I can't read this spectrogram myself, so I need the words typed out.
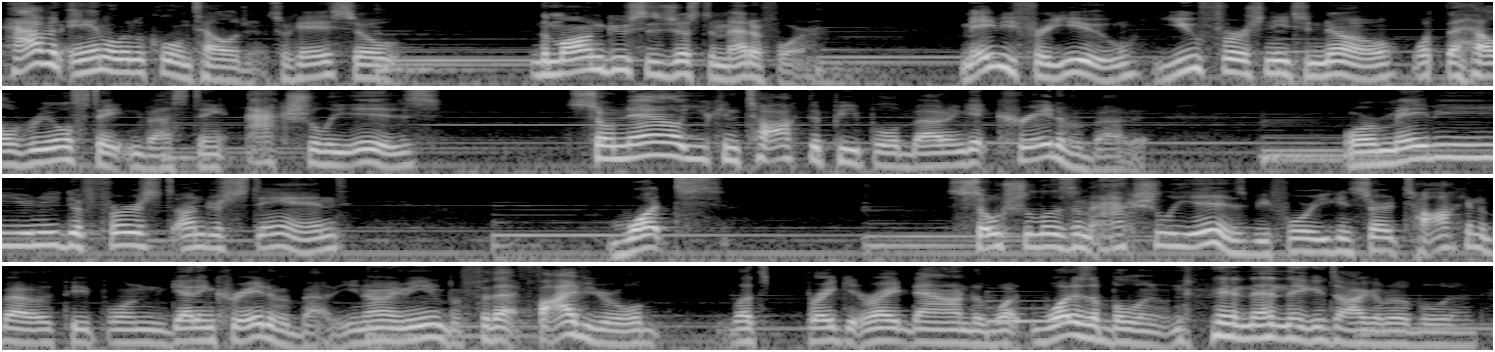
have an analytical intelligence, okay? So the mongoose is just a metaphor. Maybe for you, you first need to know what the hell real estate investing actually is. So now you can talk to people about it and get creative about it. Or maybe you need to first understand what socialism actually is before you can start talking about it with people and getting creative about it. You know what I mean? But for that five year old, let's break it right down to what what is a balloon, and then they can talk about a balloon.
